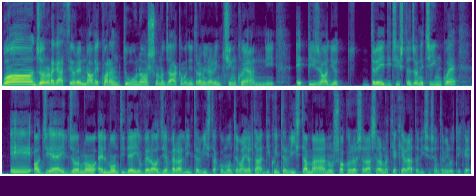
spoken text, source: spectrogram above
Buongiorno ragazzi, ore 9.41, sono Giacomo, diventerò milionario in 5 anni, episodio 13, stagione 5 e oggi è il giorno, è il Monty Day, ovvero oggi avverrà l'intervista con Monte Ma. In realtà dico intervista, ma non so cosa sarà, sarà una chiacchierata di 60 minuti che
